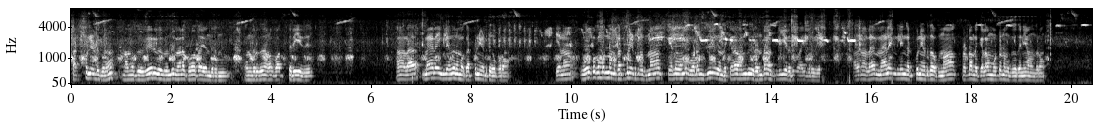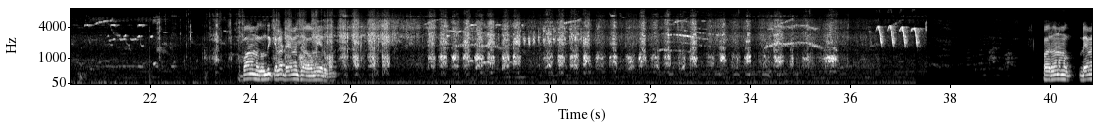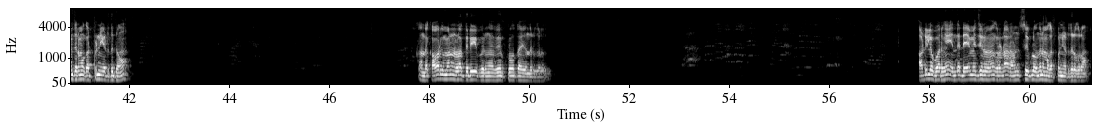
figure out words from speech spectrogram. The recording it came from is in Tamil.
கட் பண்ணி எடுக்கணும் நமக்கு வேறு வந்து மேலே குரோத்தாகி வந்துருந்து வந்திருக்கு நல்லா பார்த்து தெரியுது. அதனால் மேலே இங்கிலேருந்து நம்ம கட் பண்ணி எடுத்துக்க போகிறோம் ஏன்னா ஒரு பக்கம் மட்டும் நம்ம கட் பண்ணி எடுத்துட்டோம்னா கிளை வந்து உடஞ்சி அந்த கிளை வந்து ரெண்டாக கிளியறதுக்கு வாய்ப்பு இருக்குது அதனால் மேலே இங்கிலேயும் கட் பண்ணி எடுத்தோம் அப்படின்னா கரெக்டாக அந்த கிளை மட்டும் நமக்கு தனியாக வந்துடும் அப்போ நமக்கு வந்து கிளை டேமேஜ் ஆகாமே இருக்கும். பாருங்க நம்ம டேமேஜ் இல்லாமல் கட் பண்ணி எடுத்துட்டோம். அந்த கவருக்கு மேலே நல்லா தெரிய பாருங்க வேர் க்ரோத் ஆகி வந்திருக்கிறது. அடியில் பாருங்கள் எந்த டேமேஜும் இல்லாமல் கரெக்டாக ரவுண்ட் ஷேப்பில் வந்து நம்ம கட் பண்ணி எடுத்துருக்குறோம்.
